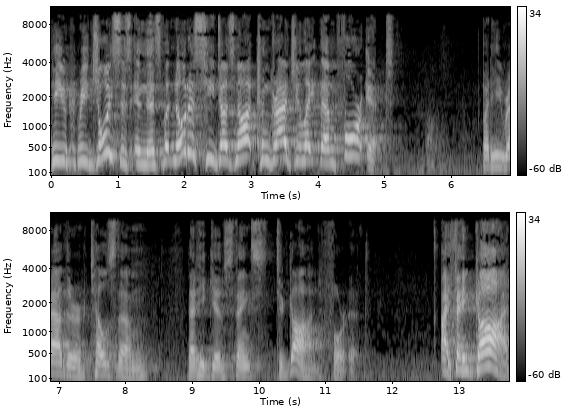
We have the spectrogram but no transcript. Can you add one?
he rejoices in this. But notice he does not congratulate them for it. but he rather tells them that he gives thanks to God for it. I thank God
